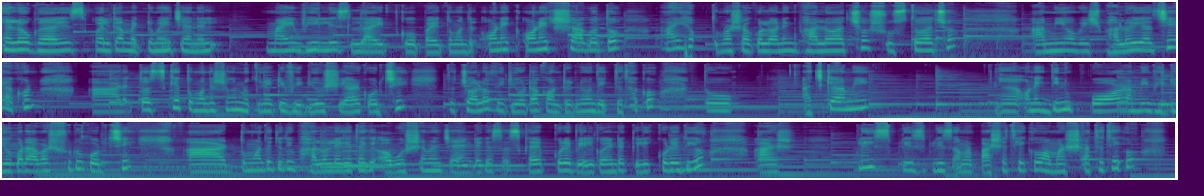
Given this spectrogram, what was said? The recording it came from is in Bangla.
Hello guys welcome back to my channel my village life Kopai তোমাদের অনেক অনেক স্বাগত। আই হোপ তোমরা সকলে অনেক ভালো আছো, সুস্থ আছো। আমিও বেশ ভালোই আছি এখন। আর তো আজকে তোমাদের সঙ্গে নতুন একটি ভিডিও শেয়ার করছি। তো চলো ভিডিওটা কন্টিনিউ দেখতে থাকো। তো আজকে আমি অনেক দিন পর আমি ভিডিও করা আবার শুরু করছি। আর তোমাদের যদি ভালো লেগে থাকে, অবশ্যই আমার চ্যানেলটাকে সাবস্ক্রাইব করে বেল কয়েনটা ক্লিক করে দিও। আর প্লিজ প্লিজ প্লিজ আমার পাশে থেকেও আমার সাথে থেকো।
